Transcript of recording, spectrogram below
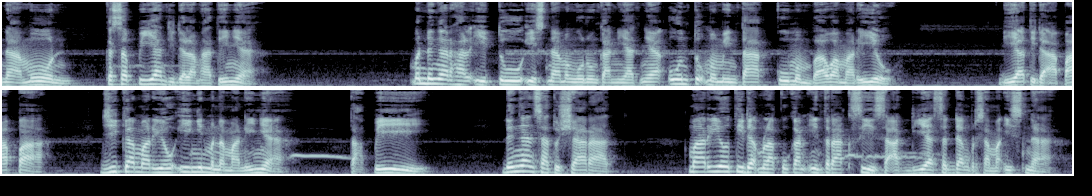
namun kesepian di dalam hatinya. Mendengar hal itu, Isna mengurungkan niatnya untuk memintaku membawa Mario. Dia tidak apa-apa jika Mario ingin menemaninya, tapi dengan satu syarat Mario tidak melakukan interaksi saat dia sedang bersama Isna.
